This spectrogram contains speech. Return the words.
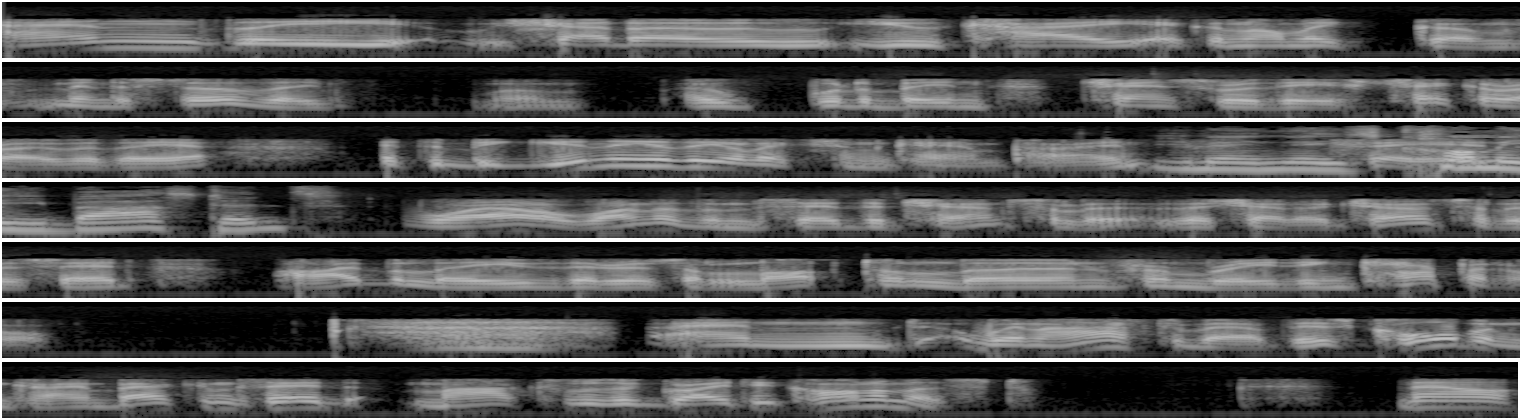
and the shadow UK economic um, minister, the um, who would have been Chancellor of the Exchequer over there, at the beginning of the election campaign. You mean these said- commie bastards? Well, one of them said, the Chancellor, the Shadow Chancellor said, I believe there is a lot to learn from reading Capital. And when asked about this, Corbyn came back and said Marx was a great economist. Now,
